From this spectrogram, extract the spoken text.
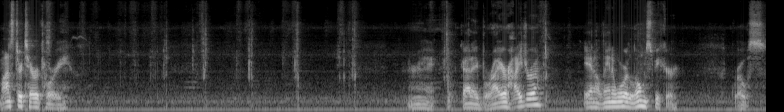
Monster territory. All right, got a Briar Hydra and a Llanowar Loam Speaker. Gross.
